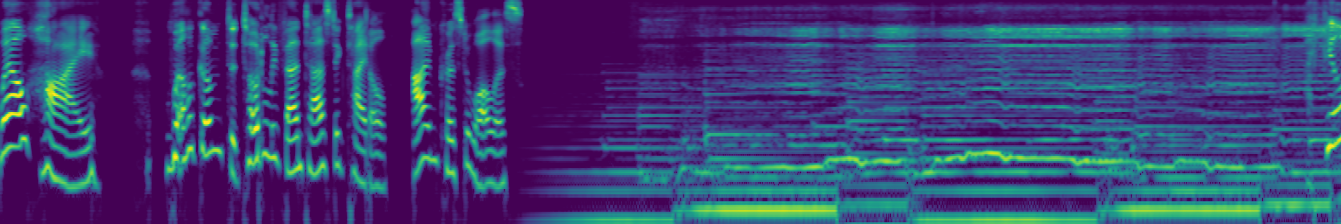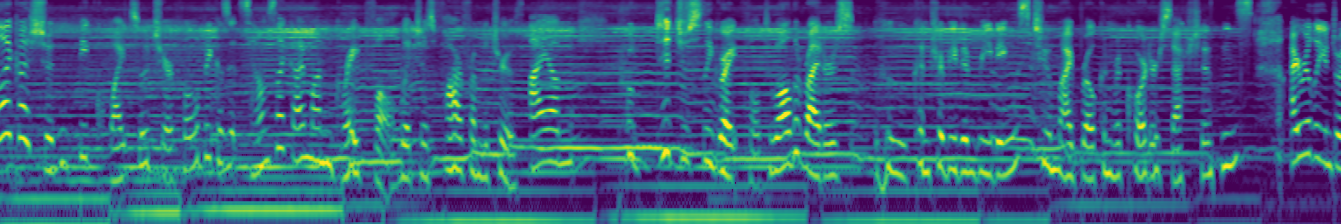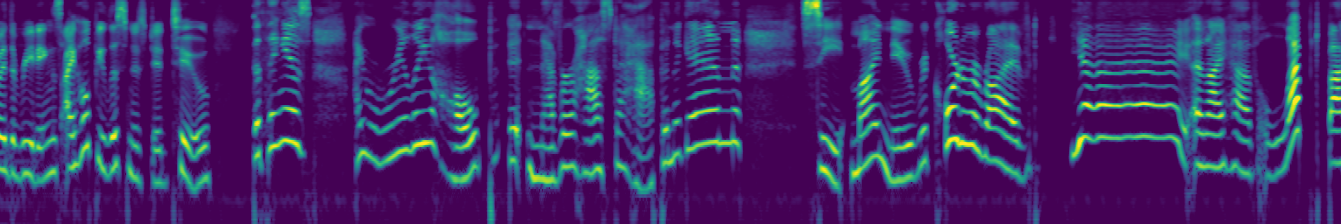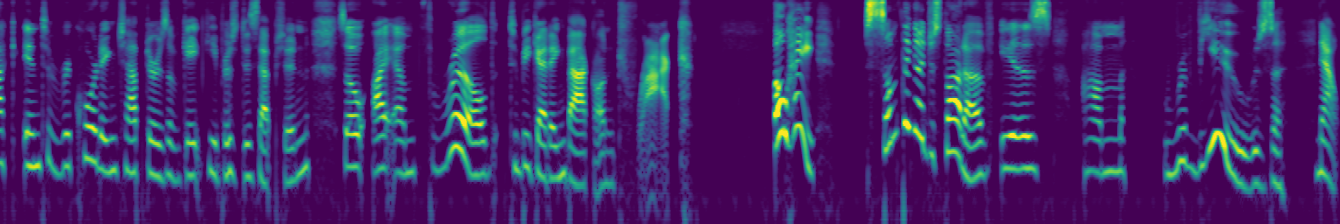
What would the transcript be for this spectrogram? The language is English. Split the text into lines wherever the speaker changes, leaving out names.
Well, hi. Welcome to Totally Fantastic Title. I'm Krista Wallace. I feel like I shouldn't be quite so cheerful because it sounds like I'm ungrateful, which is far from the truth. I am prodigiously grateful to all the writers who contributed readings to my broken recorder sessions. I really enjoyed the readings. I hope you listeners did too. The thing is, I really hope it never has to happen again. See, my new recorder arrived. Yay! And I have leapt back into recording chapters of Gatekeeper's Deception, so I am thrilled to be getting back on track. Oh, hey, something I just thought of is um reviews. Now,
